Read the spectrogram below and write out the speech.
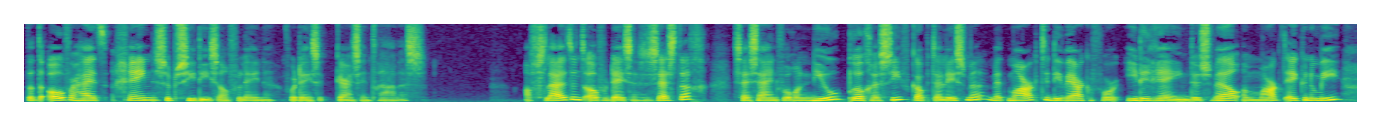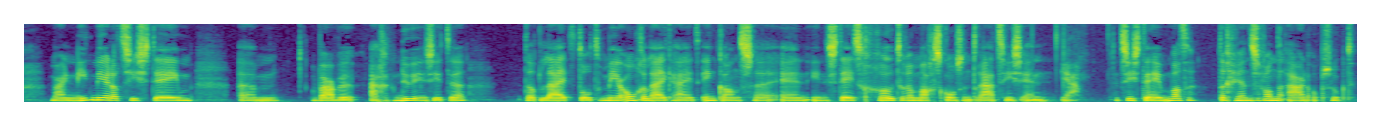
dat de overheid geen subsidie zal verlenen voor deze kerncentrales. Afsluitend over D66. Zij zijn voor een nieuw progressief kapitalisme met markten die werken voor iedereen. Dus wel een markteconomie, maar niet meer dat systeem um, waar we eigenlijk nu in zitten. Dat leidt tot meer ongelijkheid in kansen en in steeds grotere machtsconcentraties. En ja, het systeem wat de grenzen van de aarde opzoekt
